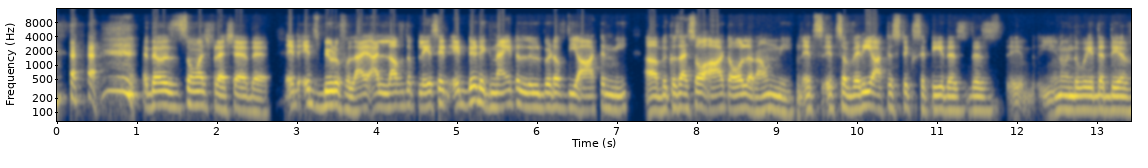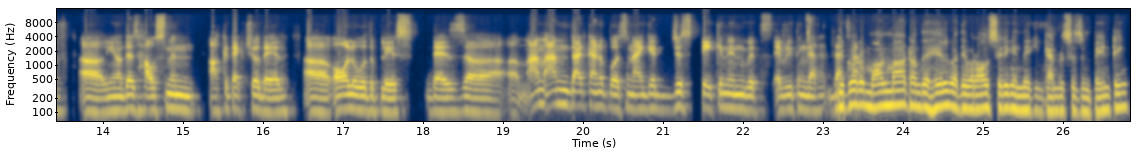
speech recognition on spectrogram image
there was so much fresh air there. It, it's beautiful. I, I love the place. It, it did ignite a little bit of the art in me uh, because I saw art all around me. It's it's a very artistic city. There's there's you know in the way that they have uh, you know there's Haussmann architecture there uh, all over the place there's uh um, i'm i'm that kind of person. I get just taken in with everything that you go happened. to montmartre on the hill where they were all sitting and making canvases and painting?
